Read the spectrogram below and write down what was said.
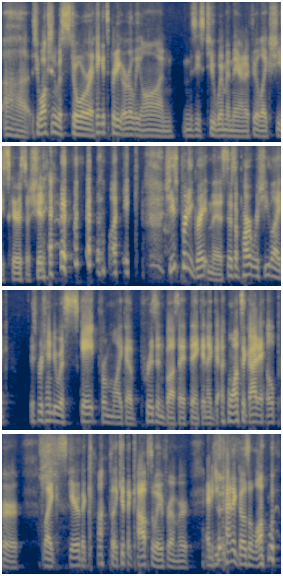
uh, she walks into a store. I think it's pretty early on. And there's these two women there, and I feel like she scares the shit out of them. like she's pretty great in this. There's a part where she like is pretending to escape from like a prison bus, I think, and a guy wants a guy to help her like scare the cop, like get the cops away from her, and he kind of goes along with it.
